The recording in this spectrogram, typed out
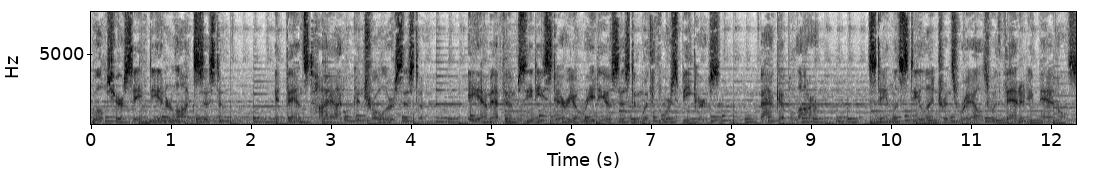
Wheelchair Safety Interlock System, Advanced High Idle Controller System, AM FM CD Stereo Radio System with 4 speakers, Backup Alarm, Stainless steel entrance rails with vanity panels,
